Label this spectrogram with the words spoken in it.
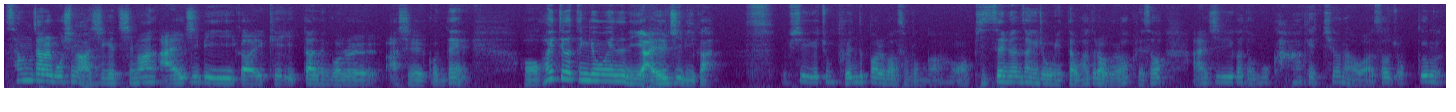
상자를 보시면 아시겠지만 RGB가 이렇게 있다는 거를 아실 건데 어, 화이트 같은 경우에는 이 RGB가 역시 이게 좀 브랜드 바를 봐서 그런가 어, 빛샘 현상이 조금 있다고 하더라고요. 그래서 RGB가 너무 강하게 튀어나와서 조금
